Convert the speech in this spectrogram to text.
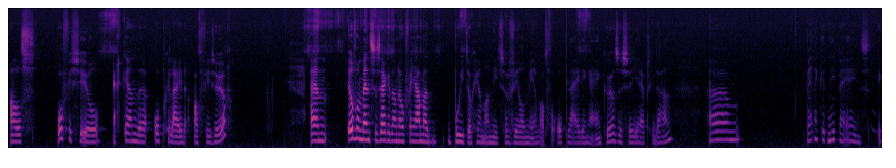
als officieel erkende, opgeleide adviseur. En heel veel mensen zeggen dan ook van ja, maar boeit toch helemaal niet zoveel meer wat voor opleidingen en cursussen je hebt gedaan. Um, ben ik het niet mee eens. Ik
